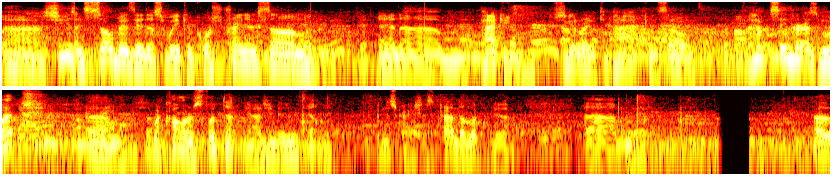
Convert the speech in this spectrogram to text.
Uh, she's been so busy this week, of course, training some and um, packing. She's getting ready to pack, and so I haven't seen her as much. Um, my collar is flipped up, guys. You didn't tell me. Goodness gracious, trying to look good. Um, uh,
